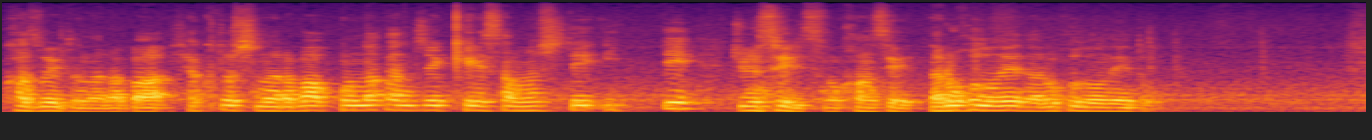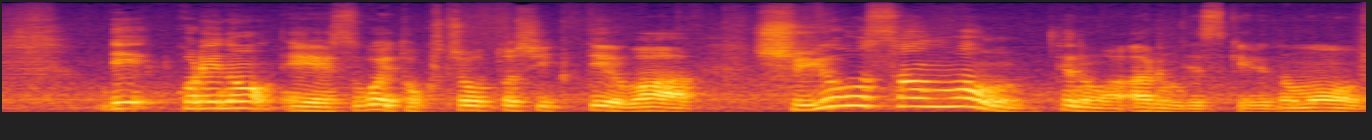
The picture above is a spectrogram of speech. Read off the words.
数えたならば、100としたならば、こんな感じで計算をしていって、純正率の完成。なるほどね、なるほどねと。で、これのすごい特徴としては、主要3和音というのがあるんですけれども、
